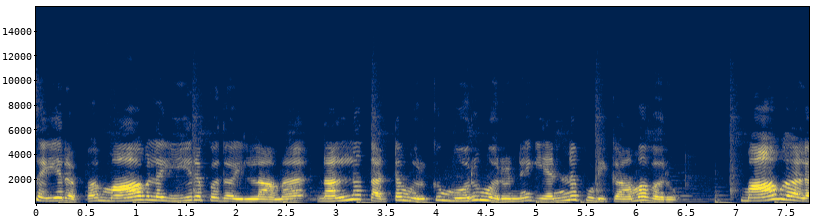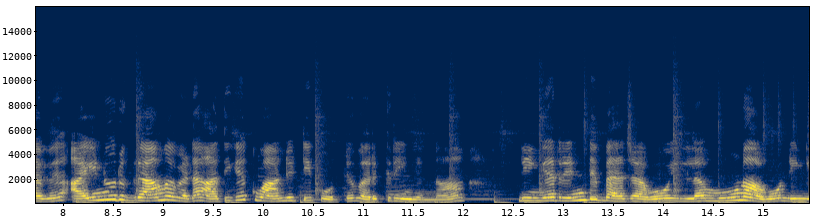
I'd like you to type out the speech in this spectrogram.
செய்யறப்ப மாவுல ஈரப்பதம் இல்லாம நல்ல தட்டை முறுக்கு மொறு மொறுன்னு எண்ணெய் பிடிக்காம வரும். மாவு அளவு ஐநூறு கிராமை விட அதிக குவாண்டிட்டி போட்டு வறுக்கிறீங்கன்னா நீங்க ரெண்டு பேஜாவோ இல்ல மூணாவோ நீங்க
